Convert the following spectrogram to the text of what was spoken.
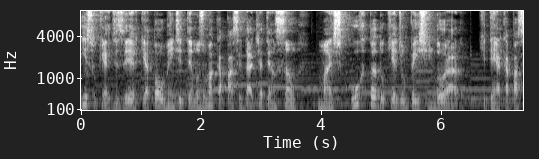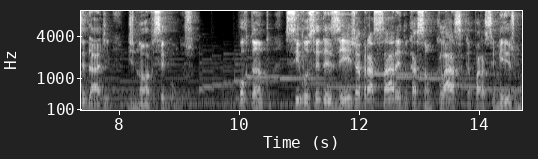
Isso quer dizer que atualmente temos uma capacidade de atenção mais curta do que a de um peixinho dourado, que tem a capacidade de 9 segundos. Portanto, se você deseja abraçar a educação clássica para si mesmo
